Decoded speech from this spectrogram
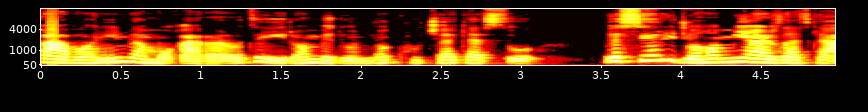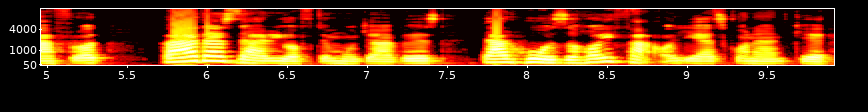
قوانین و مقررات ایران به دنیا کوچک است و بسیاری جاها میارزد که افراد بعد از دریافت مجوز در حوزه های فعالیت کنند که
